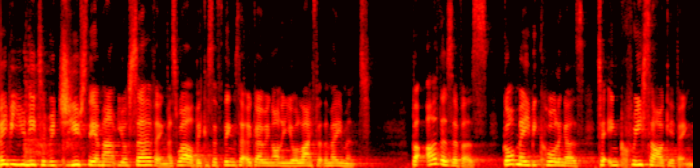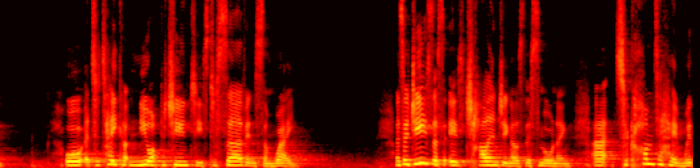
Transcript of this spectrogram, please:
Maybe you need to reduce the amount you're serving as well because of things that are going on in your life at the moment. But others of us, God may be calling us to increase our giving or to take up new opportunities to serve in some way. And so Jesus is challenging us this morning uh, to come to him with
